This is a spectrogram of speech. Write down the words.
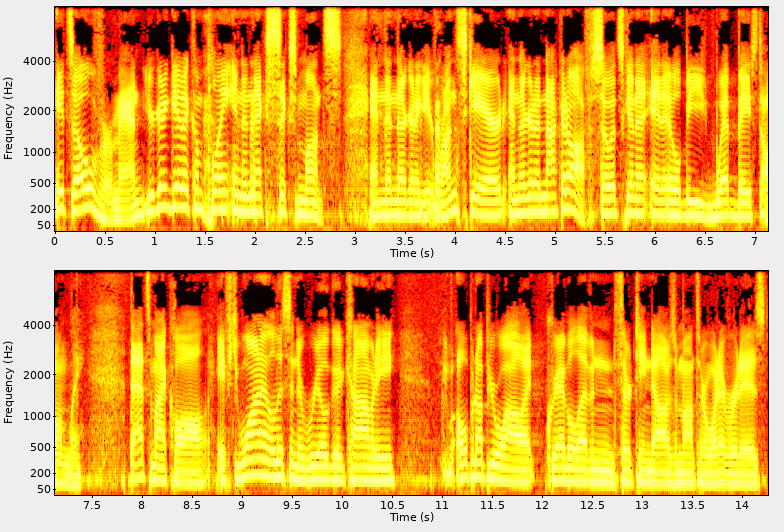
it's over man. You're gonna get a complaint in the next six months and then they're gonna get run scared and they're gonna knock it off. So it's gonna it'll be web-based only. That's my call. If you want to listen to real good comedy open up your wallet, grab 11 $13 a month or whatever it is.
